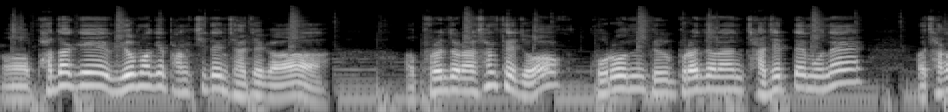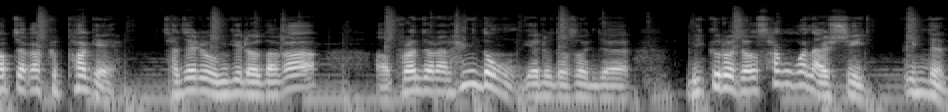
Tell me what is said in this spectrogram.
어, 바닥에 위험하게 방치된 자재가 어, 불안전한 상태죠. 그런 그 불안전한 자재 때문에 어, 작업자가 급하게 자재를 옮기려다가 어, 불안전한 행동 예를 들어서 이제 미끄러져 사고가 날 수 있는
